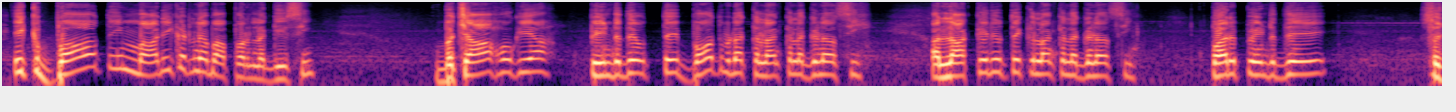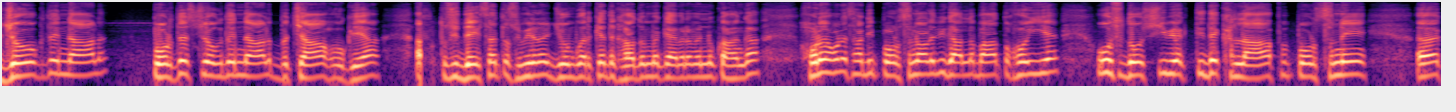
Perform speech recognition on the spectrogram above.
ਇੱਕ ਬਹੁਤ ਹੀ ਮਾੜੀ ਘਟਨਾ ਵਾਪਰਨ ਲੱਗੀ ਸੀ। ਬਚਾਅ ਹੋ ਗਿਆ, ਪਿੰਡ ਦੇ ਉੱਤੇ ਬਹੁਤ ਵੱਡਾ ਕਲੰਕ ਲੱਗਣਾ ਸੀ, ਇਲਾਕੇ ਦੇ ਉੱਤੇ ਕਲੰਕ ਲੱਗਣਾ ਸੀ, ਪਰ ਪਿੰਡ ਦੇ ਸਹਿਯੋਗ ਦੇ ਨਾਲ ਪੁਲਿਸ ਦੇ ਸਹਿਯੋਗ ਦੇ ਨਾਲ ਬਚਾਅ ਹੋ ਗਿਆ। ਤੁਸੀਂ ਦੇਖ ਸਕਦੇ ਤਸਵੀਰਾਂ ਨੂੰ ਜ਼ੂਮ ਕਰਕੇ ਦਿਖਾ ਦਿਓ, ਮੈਂ ਕੈਮਰਾਮੈਨ ਨੂੰ ਕਹਾਂਗਾ। ਹੁਣੇ ਹੁਣੇ ਸਾਡੀ ਪੁਲਿਸ ਨਾਲ ਵੀ ਗੱਲਬਾਤ ਹੋਈ ਹੈ। ਉਸ ਦੋਸ਼ੀ ਵਿਅਕਤੀ ਦੇ ਖਿਲਾਫ ਪੁਲਿਸ ਨੇ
